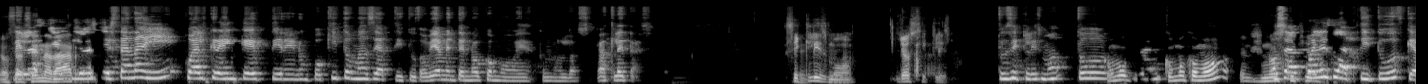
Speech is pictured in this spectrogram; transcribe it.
o sea, de, las que, nadar. las que están ahí, ¿cuál creen que tienen un poquito más de aptitud? Obviamente no como, eh, como los atletas. Ciclismo, yo ciclismo. ¿Tú ciclismo? ¿Tú, ¿Cómo, cómo, cómo? No o sea, escuché. ¿cuál es la aptitud que,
